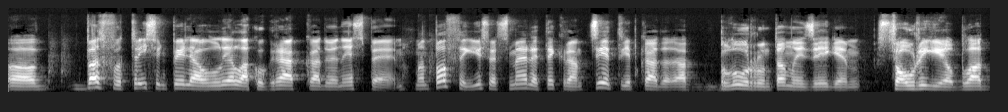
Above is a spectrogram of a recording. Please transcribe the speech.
uh, Battlefield 3 viņi pieļāva lielāko grēku, kādu vien iespējami. Man pofīgi, jūs varat smērēt ekrānu ciet, jebkāda ar blūru un tam līdzīgiem so real, blood,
